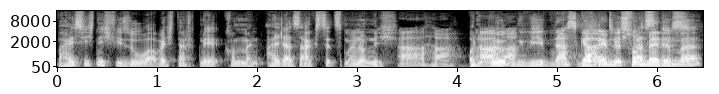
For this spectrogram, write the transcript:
Weiß ich nicht wieso, aber ich dachte mir, komm, mein Alter sagst du jetzt mal noch nicht. Aha. Und aha. irgendwie Das Geheimnis von Menace. immer.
